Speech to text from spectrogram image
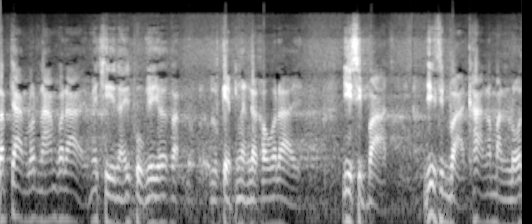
รับจ้างรดน้ำก็ได้ ไม่ชีไหนปลูกเยอะๆก็เก็บเงินกับเขาก็ได้ยี่สิบบาท ยี่สิบบาทค่าน้ำมันรถ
